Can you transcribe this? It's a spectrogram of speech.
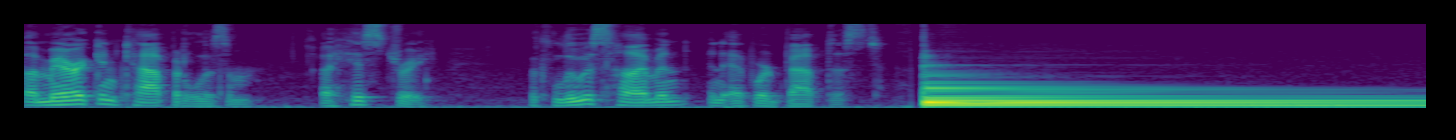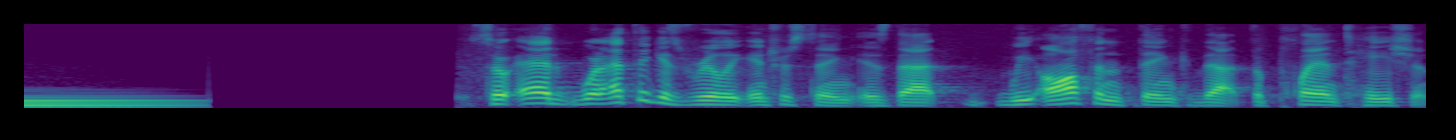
American Capitalism A History with Louis Hyman and Edward Baptist. So, Ed, what I think is really interesting is that we often think that the plantation,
